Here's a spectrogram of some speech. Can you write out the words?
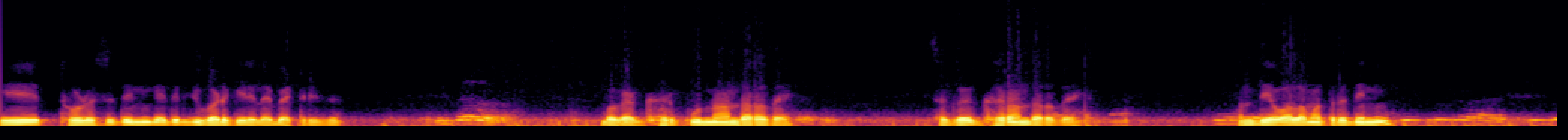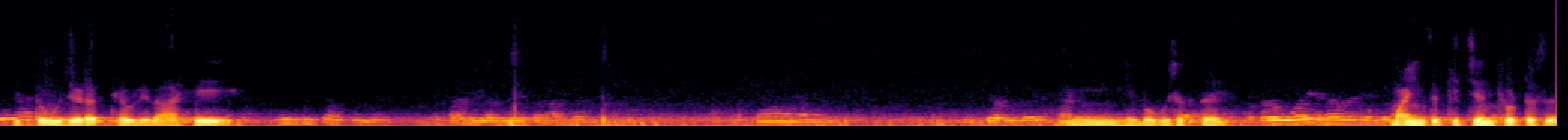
हे थोडंसं त्यांनी काहीतरी जुगाड केलेलं आहे बॅटरीचं बघा घर पूर्ण अंधारात आहे. सगळं घर अंधारात आहे. पण देवाला मात्र त्यांनी इथं उजेडात ठेवलेलं आहे. आणि हे बघू शकताय. माईंचं किचन छोटंसं.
